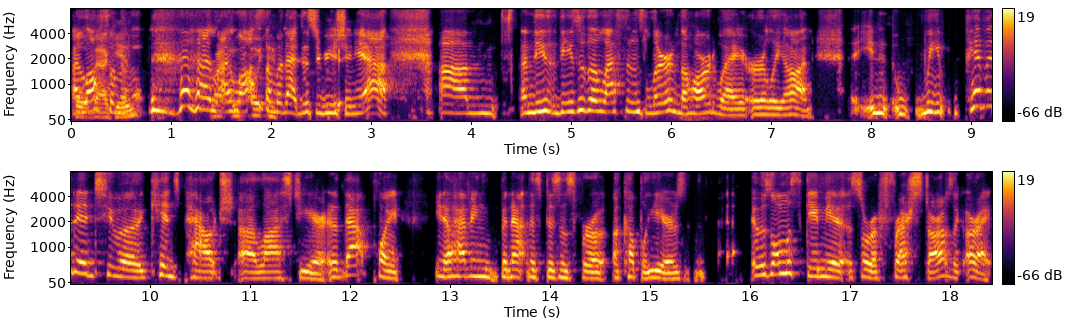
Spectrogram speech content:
I lost some in? of it. I, right. I, lost oh, some of that distribution. Yeah, um, and these these are the lessons learned the hard way early on. In, we pivoted to a kids pouch uh, last year, and at that point, you know, having been at this business for a, a couple years, it was almost gave me a, a sort of fresh start. I was like, all right,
